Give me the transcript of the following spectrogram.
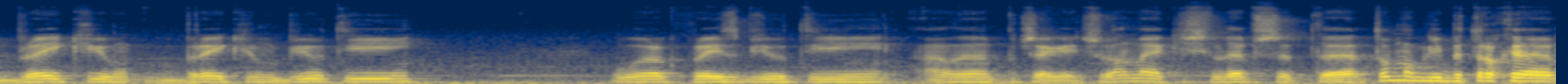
Breakium, breakium Beauty, Workplace Beauty, ale poczekaj, czy on ma jakieś lepsze te... To mogliby trochę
